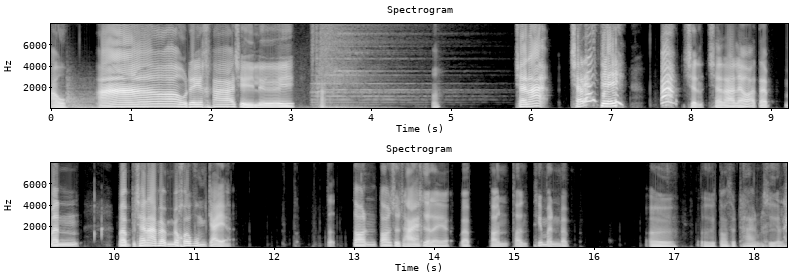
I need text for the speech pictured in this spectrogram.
เอาอ้าวได้ค่าเฉยเลยชนะ ชนะเฉยชนะชนะแล้วอะแต่มันแบบชนะแบบไม่ค่อยภูมิใจอะตตอนตอนสุดท้ายคืออะไรอะแบบตอนตอนที่มันแบบ เออ เออ ตอนสุดท้ายมันคืออะไร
